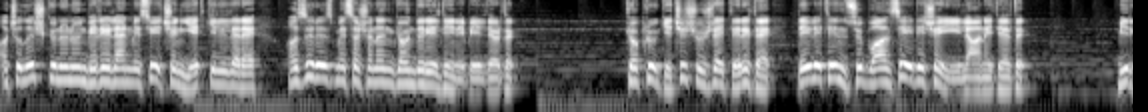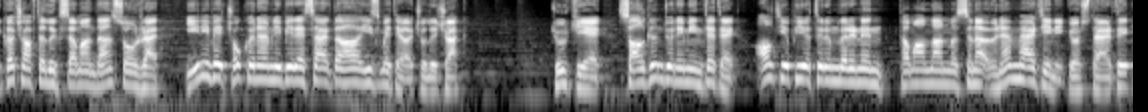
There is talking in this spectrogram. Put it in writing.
açılış gününün belirlenmesi için yetkililere hazırız mesajının gönderildiğini bildirdi. Köprü geçiş ücretleri de devletin sübvanse edeceği ilan edildi. Birkaç haftalık zamandan sonra yeni ve çok önemli bir eser daha hizmete açılacak. Türkiye, salgın döneminde de altyapı yatırımlarının tamamlanmasına önem verdiğini gösterdi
